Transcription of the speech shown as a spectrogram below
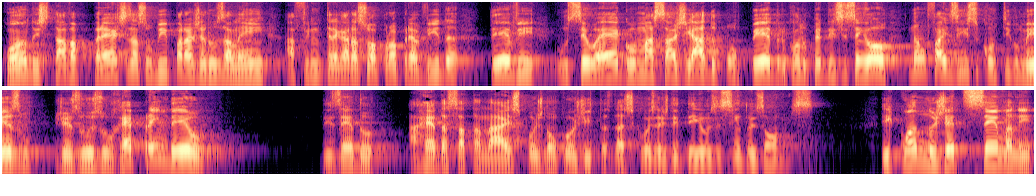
quando estava prestes a subir para Jerusalém, a fim de entregar a sua própria vida, teve o seu ego massageado por Pedro, quando Pedro disse: Senhor, não faz isso contigo mesmo. Jesus o repreendeu, dizendo: Arreda Satanás, pois não cogitas das coisas de Deus e sim dos homens. E quando no Getsemane,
